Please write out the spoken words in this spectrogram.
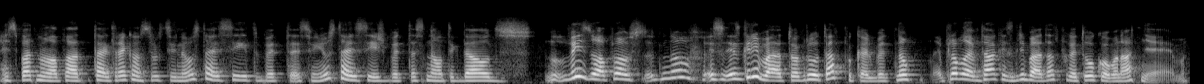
Es pat man vēl tādu rekonstrukciju neuztaisītu, bet es viņu uztaisīšu, bet tas nav tik daudz. Nu, vizuāli, protams, nu, es, es gribētu to grūti atpakaļ, bet nu, problēma tā, ka es gribētu atpakaļ to, ko man atņēma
